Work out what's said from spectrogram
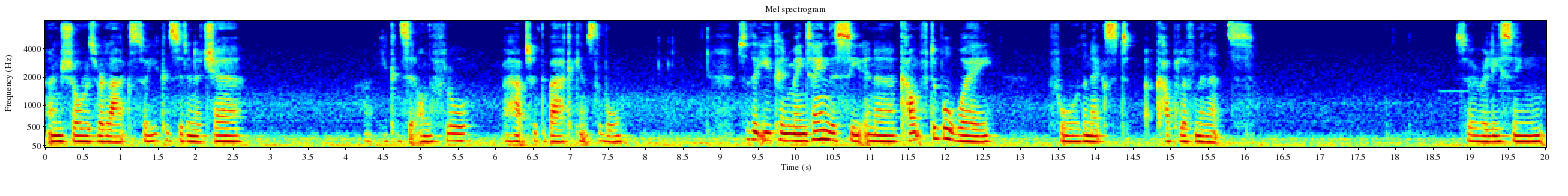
and shoulders relaxed. So you can sit in a chair, uh, you can sit on the floor, perhaps with the back against the wall, so that you can maintain this seat in a comfortable way for the next couple of minutes. So, releasing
